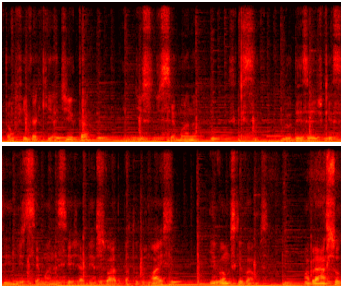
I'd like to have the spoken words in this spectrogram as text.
Então fica aqui a dica, início de semana. Eu desejo que esse início de semana seja abençoado para todos nós e vamos que vamos. Um abraço.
